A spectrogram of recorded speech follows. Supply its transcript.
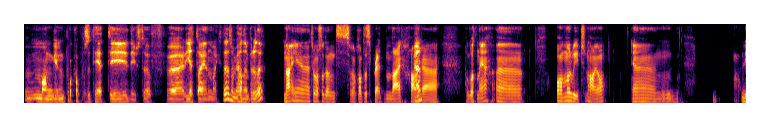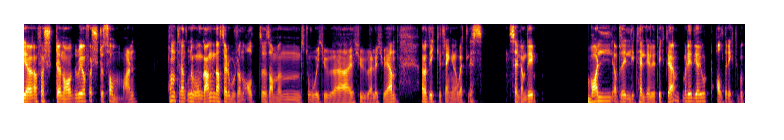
mangelen på kapasitet i drivstoff eh, eller jet markedet som vi hadde en periode? Nei, jeg tror også den såkalte spreaden der har, eh, har gått ned. Uh, og Norwegian har jo uh, De er jo første nå Det blir jo første sommeren omtrent noen gang, da ser du bort fra at alt sammen sto i 2020 eller 2021, er at de ikke trenger noe wetlist. Selv om de var litt heldige eller litt dyktige. fordi de har gjort alt det riktige på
